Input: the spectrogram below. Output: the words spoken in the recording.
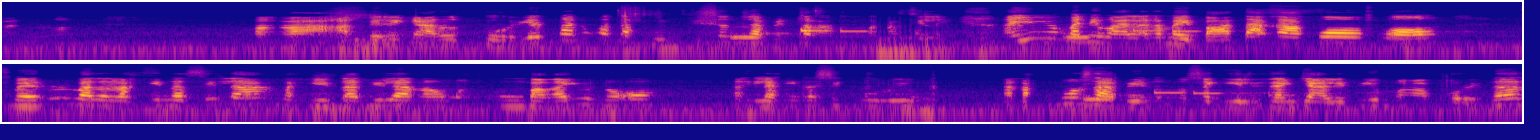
ano, nun, mga Amerikano at Korean, paano ka nabuntisan? Sabi, nakakataka sila. Ayun yung maniwala na may bata ka ako. O, meron, malalaki na sila. Nakita nila ng, ng mga yun, oo. Ang laki na siguro yung anak mo, sabi nung sa gilid ng Jollibee, yung mga foreigner.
